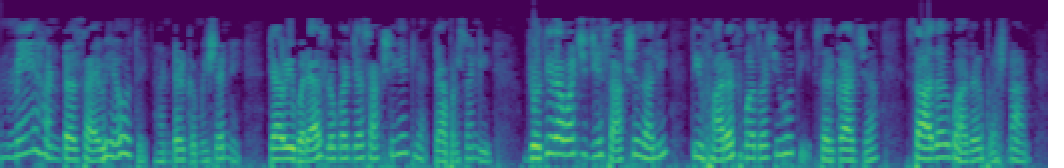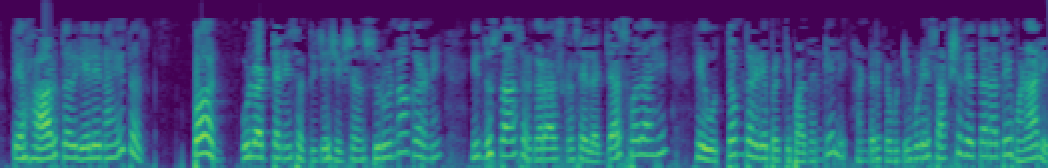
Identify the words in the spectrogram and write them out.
मे हंटर साहेब हे होते. हंटर कमिशनने त्यावेळी बऱ्याच लोकांच्या साक्षी घेतल्या. त्याप्रसंगी ज्योतिरावांची जी साक्ष झाली ती फारच महत्वाची होती. सरकारच्या साधक बाधक प्रश्नात ते हार तर गेले नाहीतच पण उलट त्यांनी सक्तीचे शिक्षण सुरू न करणे हिंदुस्थान सरकारास कसे लज्जास्पद आहे हे उत्तम तऱ्हेने प्रतिपादन केले. हंटर कमिटीपुढे साक्ष देताना ते म्हणाले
